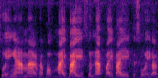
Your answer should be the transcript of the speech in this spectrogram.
สวยงามมากครับเพราะไม้ใบส่วนมากใบใบจะสวยครับ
